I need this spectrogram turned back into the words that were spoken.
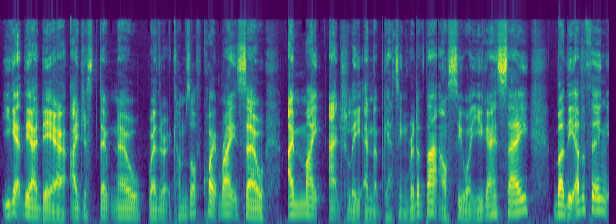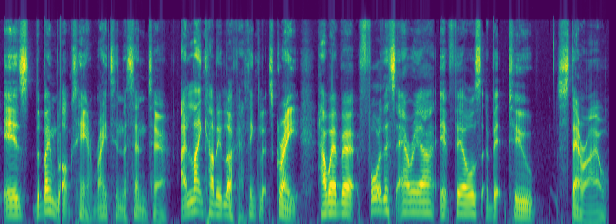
You get the idea. I just don't know whether it comes off quite right, so I might actually end up getting rid of that. I'll see what you guys say. But the other thing is the bone blocks here, right in the center. I like how they look, I think looks great. However, for this area, it feels a bit too sterile.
